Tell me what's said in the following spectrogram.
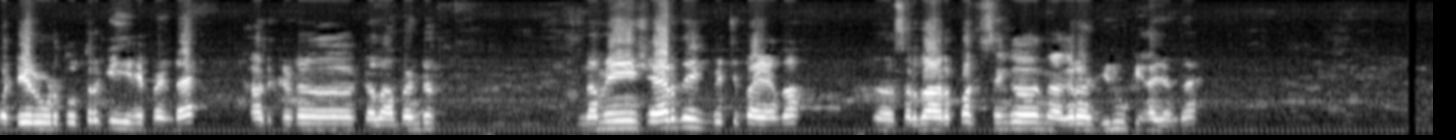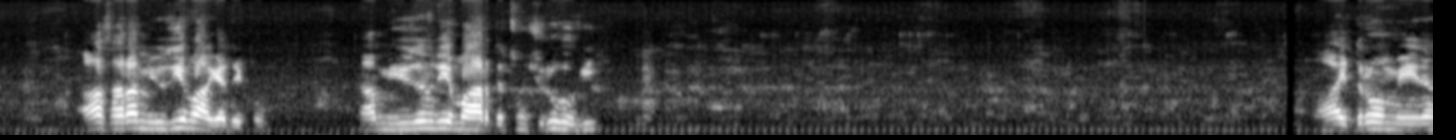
ਵੱਡੇ ਰੋਡ ਤੋਂ ਉਤਰ ਕੇ ਇਹ ਪਿੰਡ ਹੈ, ਖਟਕੜ ਕਲਾ ਪਿੰਡ। ਨਵੇਂ ਸ਼ਹਿਰ ਦੇ ਵਿੱਚ ਪੈ ਜਾਂਦਾ ਸਰਦਾਰ ਭਗਤ ਸਿੰਘ ਨਗਰ ਜਿਹਨੂੰ ਕਿਹਾ ਜਾਂਦਾ ਹੈ। ਆ ਸਾਰਾ ਮਿਊਜ਼ੀਅਮ ਆ ਗਿਆ ਦੇਖੋ। ਆ ਮਿਊਜ਼ੀਅਮ ਦੀ ਇਮਾਰਤ ਇੱਥੋਂ ਸ਼ੁਰੂ ਹੋ ਗਈ। ਆ ਇਧਰੋਂ ਮੇਨ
